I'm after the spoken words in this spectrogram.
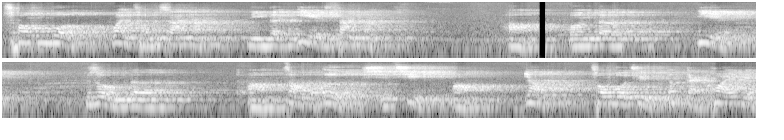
冲过万重山呐，你的业山呐，啊，我们的业就是我们的。啊，造的恶习气啊，要冲过去，要改快一点，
